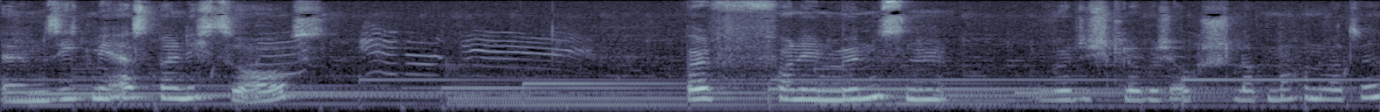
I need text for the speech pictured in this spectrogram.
Ähm, sieht mir erstmal nicht so aus. Weil von den Münzen würde ich, glaube ich, auch schlapp machen. Warte.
